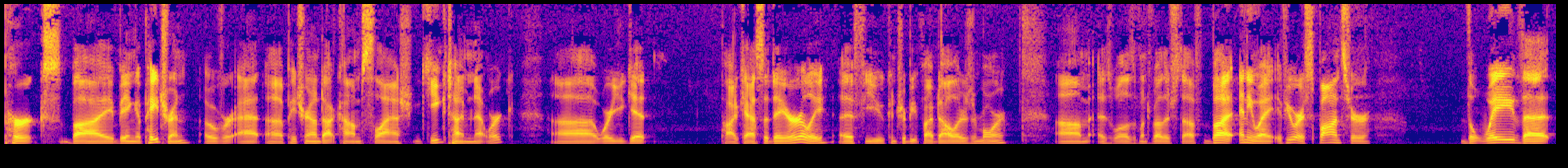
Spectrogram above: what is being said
perks by being a patron over at uh, patreon.com slash geektime network, uh, where you get podcasts a day early if you contribute $5 or more, um, as well as a bunch of other stuff. But anyway, if you are a sponsor, the way that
